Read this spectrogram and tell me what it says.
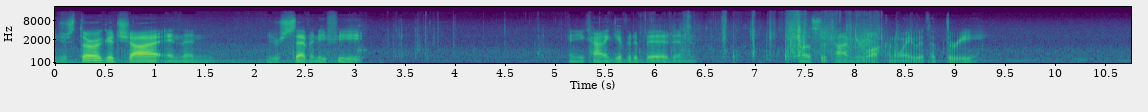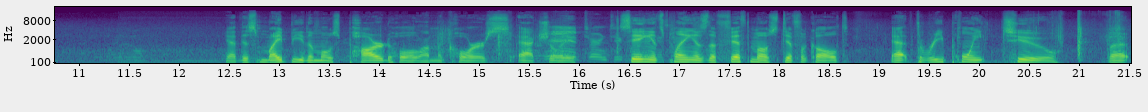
you just throw a good shot and then you're 70 feet. And you kind of give it a bid, and most of the time you're walking away with a three. yeah, this might be the most parred hole on the course, actually. Yeah, Seeing it's playing as the fifth most difficult at 3.2, but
